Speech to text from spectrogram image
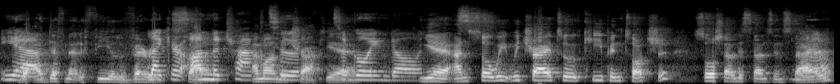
Yeah. but i definitely feel very Like you're sad. on the track i'm on to, the track yeah to going down. yeah, and so we, we try to keep in touch, social distancing style. Yeah.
